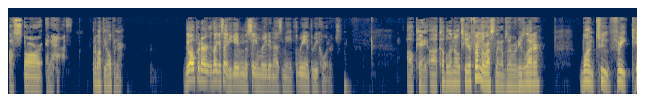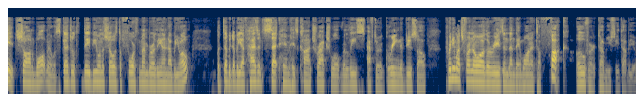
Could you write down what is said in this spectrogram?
a star and a half. What about the opener? The opener, like I said, he gave him the same rating as me, three and three quarters. Okay, a couple of notes here from the Wrestling Observer newsletter. One, two, three. Kid Sean Waltman was scheduled to debut on the show as the fourth member of the NWO, but WWF hasn't set him his contractual release after agreeing to do so, pretty much for no other reason than they wanted to fuck over WCW.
